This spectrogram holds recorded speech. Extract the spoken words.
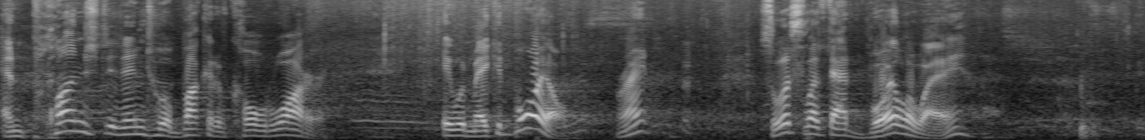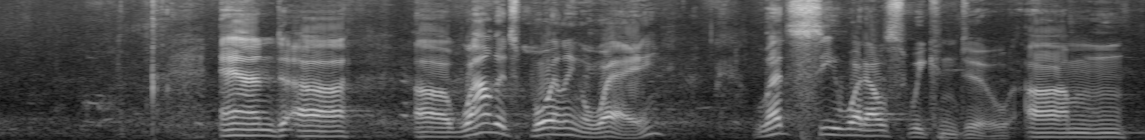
and plunged it into a bucket of cold water. It would make it boil, right? So let's let that boil away. And uh, uh, while it's boiling away, let's see what else we can do. Um,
